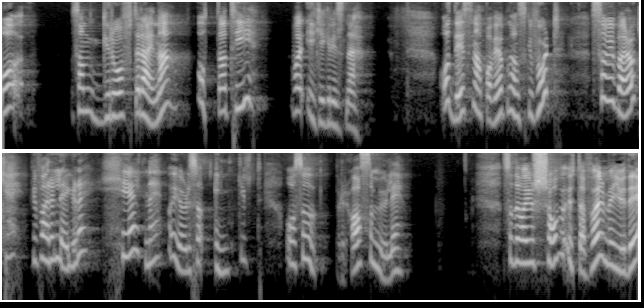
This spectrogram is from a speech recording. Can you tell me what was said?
Og sånn grovt regna åtte av ti var ikke-kristne. Og det snappa vi opp ganske fort. Så vi bare ok, vi bare legger det helt ned og gjør det så enkelt og så bra som mulig. Så det var jo show utafor med Judy.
